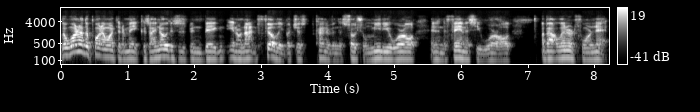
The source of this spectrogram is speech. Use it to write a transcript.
the one other point I wanted to make, because I know this has been big, you know, not in Philly, but just kind of in the social media world and in the fantasy world about Leonard Fournette.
